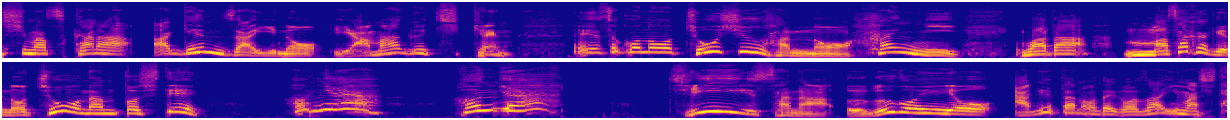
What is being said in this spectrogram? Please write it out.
申しますから、現在の山口県。そこの長州藩の藩医、和田正景の長男として、ほんぎゃほんぎゃ小さな産声を上げたのでございました。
